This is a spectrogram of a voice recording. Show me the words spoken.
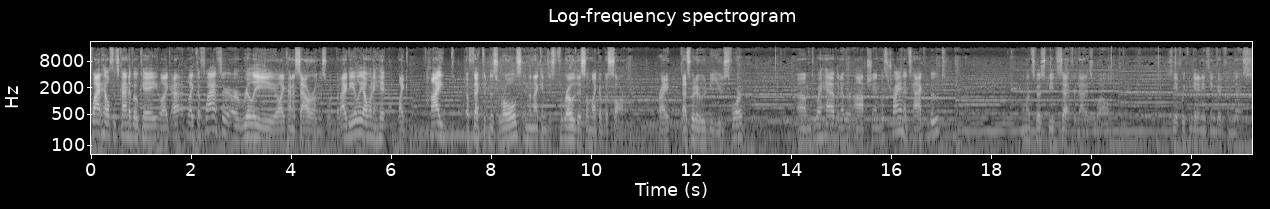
Flat health is kind of okay. Like, like the flats are, are really like kind of sour on this one. But ideally, I want to hit like high effectiveness rolls, and then I can just throw this on like a Basar, right? That's what it would be used for. Um, do I have another option? Let's try an attack boot. And let's go speed set for that as well. See if we can get anything good from this.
